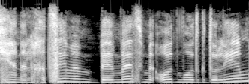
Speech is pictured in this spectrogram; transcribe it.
כן, הלחצים הם באמת מאוד מאוד גדולים,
